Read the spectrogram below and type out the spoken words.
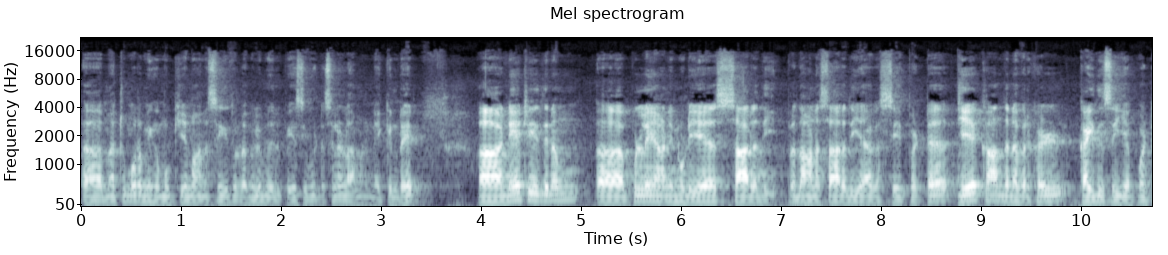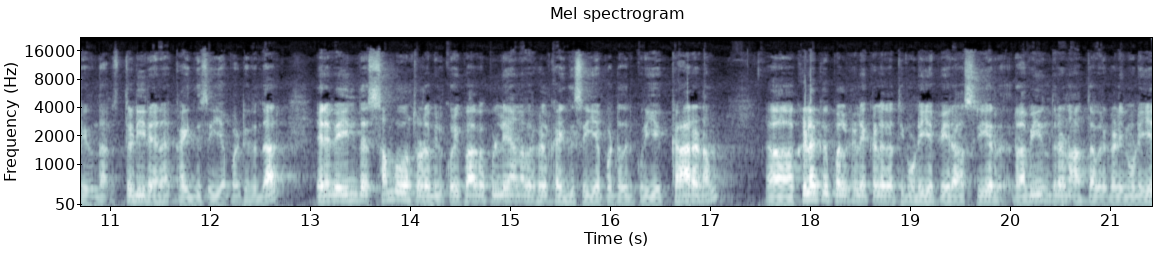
அஹ், மற்றொரு மிக முக்கியமான செய்தி தொடர்பிலும் இதில் பேசிவிட்டு செல்லலாம் நினைக்கின்றேன். நேற்றைய தினம் பிள்ளையானினுடைய சாரதி பிரதான சாரதியாக செயற்பட்ட ஜெயகாந்தன் அவர்கள் கைது செய்யப்பட்டிருந்தார். திடீரென கைது செய்யப்பட்டிருந்தார். எனவே இந்த சம்பவம் தொடர்பில் குறிப்பாக பிள்ளையானவர்கள் கைது செய்யப்பட்டதற்குரிய காரணம் கிழக்கு பல்கலைக்கழகத்தினுடைய பேராசிரியர் ரவீந்திரநாத் அவர்களினுடைய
